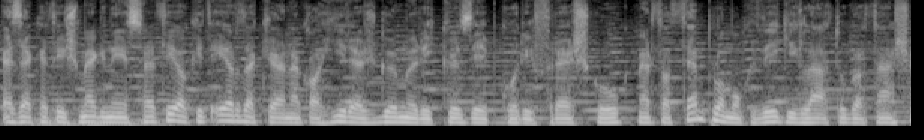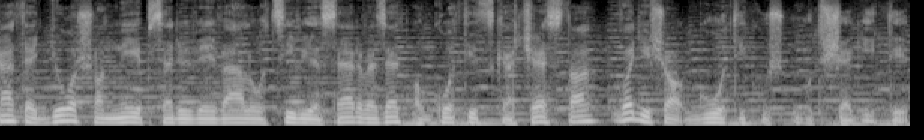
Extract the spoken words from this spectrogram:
Ezeket is megnézheti, akit érdekelnek a híres gömöri középkori freskók, mert a templomok végiglátogatását egy gyorsan népszerűvé váló civil szervezet, a Goticka Cesta, vagyis a Gótikus út segíti.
